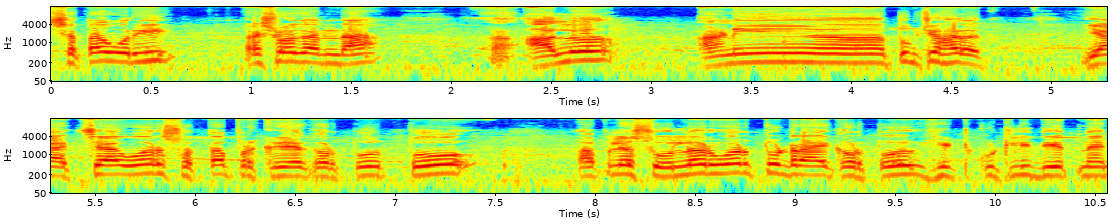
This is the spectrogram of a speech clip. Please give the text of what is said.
शतावरी अश्वगंधा आलं आणि तुमची हळद. याच्यावर स्वतः प्रक्रिया करतो तो आपल्या सोलरवर तो ड्राय करतो हीट कुठली देत नाही.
